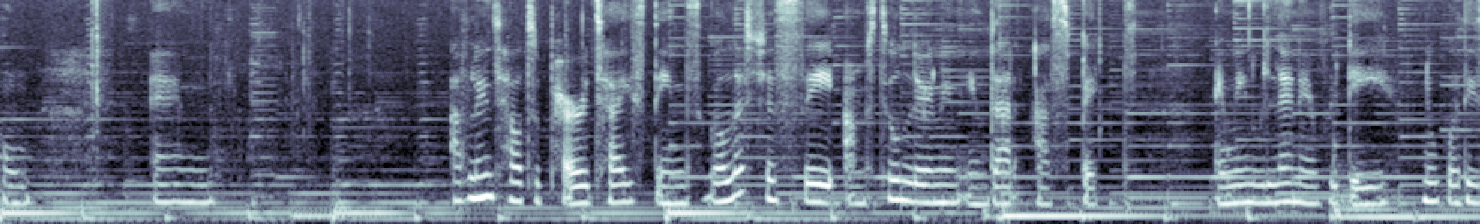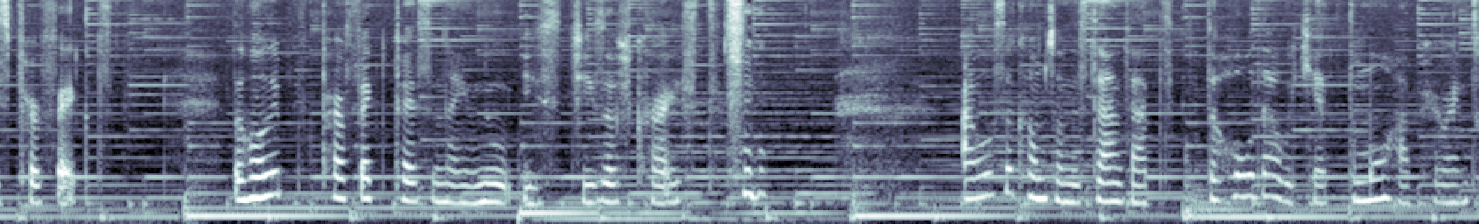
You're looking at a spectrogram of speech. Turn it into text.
home. And I've learned how to prioritize things. Well, let's just say I'm still learning in that aspect. I mean, we learn every day. Nobody's perfect. The only perfect person I know is Jesus Christ. I also come to understand that the older we get, the more our parents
